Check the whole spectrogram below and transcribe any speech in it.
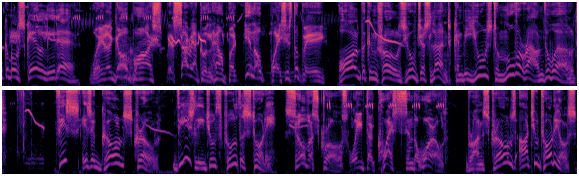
Remarkable skill, leader. Way to go, boss. Sorry I couldn't help, but, you know, places to be. All the controls you've just learned can be used to move around the world. This is a gold scroll. These lead you through the story. Silver scrolls lead to quests in the world. Bronze scrolls are tutorials,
